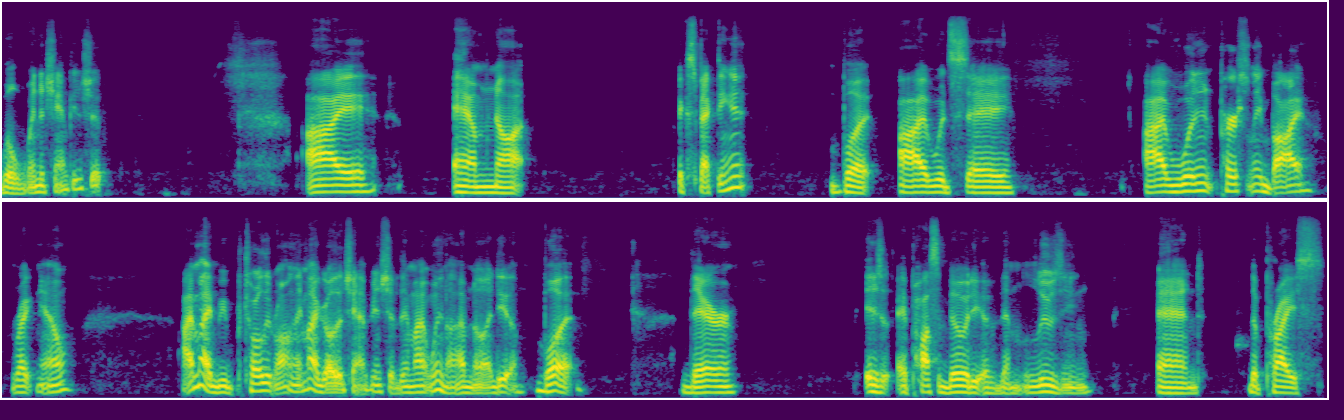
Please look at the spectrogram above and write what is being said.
will win a championship? I am not expecting it, but I would say I wouldn't personally buy right now. I might be totally wrong. They might go to the championship. They might win. I have no idea. But there is a possibility of them losing and the price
